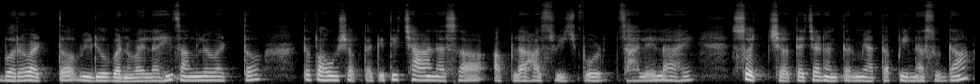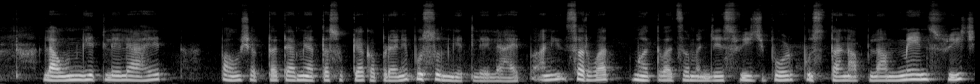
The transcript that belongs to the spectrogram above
बरं वाटतं व्हिडिओ बनवायलाही चांगलं वाटतं. तर पाहू शकता किती छान असा आपला हा स्विच बोर्ड झालेला आहे. स्वच्छ. त्याच्यानंतर मी आता पिनासुद्धा लावून घेतलेल्या आहेत. पाहू शकता त्या मी आता सुक्या कपड्याने पुसून घेतलेल्या आहेत. आणि सर्वात महत्त्वाचं म्हणजे स्विच बोर्ड पुसताना आपला मेन स्विच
